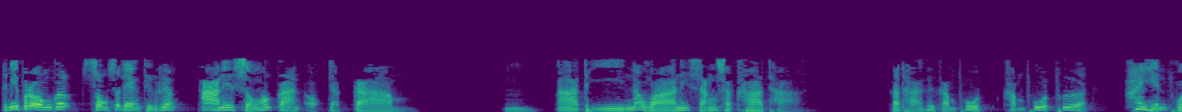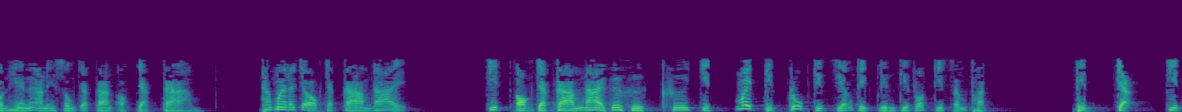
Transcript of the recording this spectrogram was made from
ทีนี้พระองค์ก็ทรงแสดงถึงเรื่อง อานิสงส์ของการออกจากกามอาทีนวานิสังสคาถาคาถาคือคำพูดคำพูดเพื่อให้เห็นผลเห็นอานิสงส์จากการออกจากกามทำไมเราจะออกจากกามได้ จิตออกจากกามได้ก็คือ คือจิตไม่ติดรูปติดเสียงติดกลิ่นติดรสติดสัมผัส จิต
